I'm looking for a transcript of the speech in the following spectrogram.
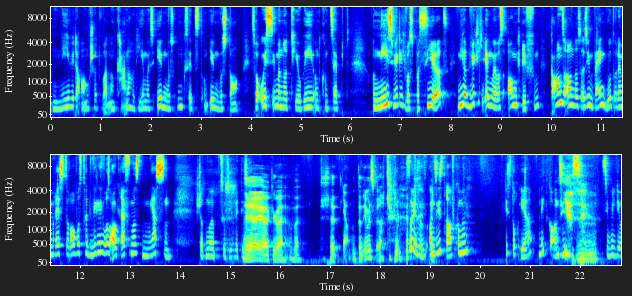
und nie wieder angeschaut worden und keiner hat jemals irgendwas umgesetzt und irgendwas da. Es war alles immer nur Theorie und Konzept. Und nie ist wirklich was passiert, nie hat wirklich irgendwer was angegriffen. Ganz anders als im Weingut oder im Restaurant, wo du halt wirklich was angreifen musst, messen, statt nur zu theoretisieren. Ja, ja, klar. Aber das ist halt Ja. Unternehmensberatung. So ist es. Und sie ist draufgekommen, ist doch eher nicht ganz ihrs. Sie, will die,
